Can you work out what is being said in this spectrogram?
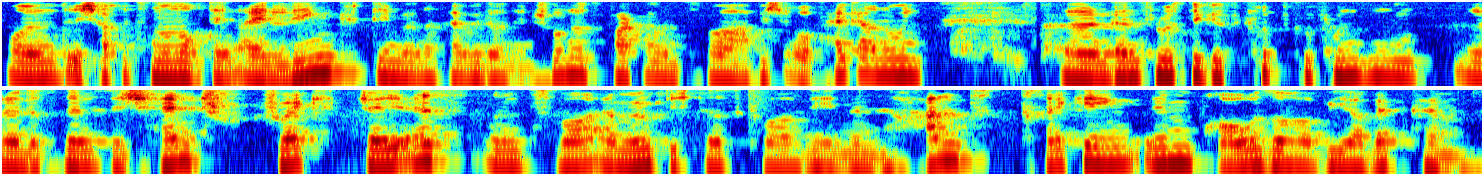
Und ich habe jetzt nur noch den einen Link, den wir nachher wieder in den Shownotes packen. Und zwar habe ich auf Hackernoon äh, ein ganz lustiges Skript gefunden. Äh, Das nennt sich Handtrack.js. Und zwar ermöglicht das quasi ein Handtracking im Browser via Webcam.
